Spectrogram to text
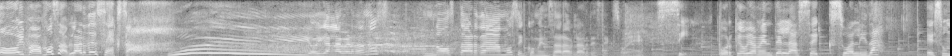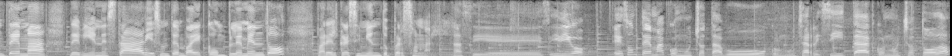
Hoy vamos a hablar de sexo. Uy, oigan, la verdad nos, nos tardamos en comenzar a hablar de sexo, ¿eh? Sí, porque obviamente la sexualidad es un tema de bienestar y es un tema de complemento para el crecimiento personal. Así es. Y digo, es un tema con mucho tabú, con mucha risita, con mucho todo.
